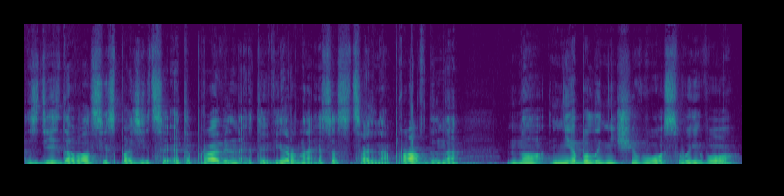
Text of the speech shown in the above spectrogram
здесь давался из позиции «это правильно, это верно, это социально оправданно», но не было ничего своего,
